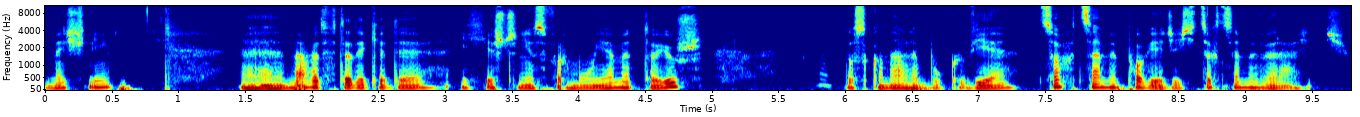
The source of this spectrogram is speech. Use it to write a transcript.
myśli. E, nawet wtedy, kiedy ich jeszcze nie sformułujemy, to już doskonale Bóg wie, co chcemy powiedzieć, co chcemy wyrazić.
